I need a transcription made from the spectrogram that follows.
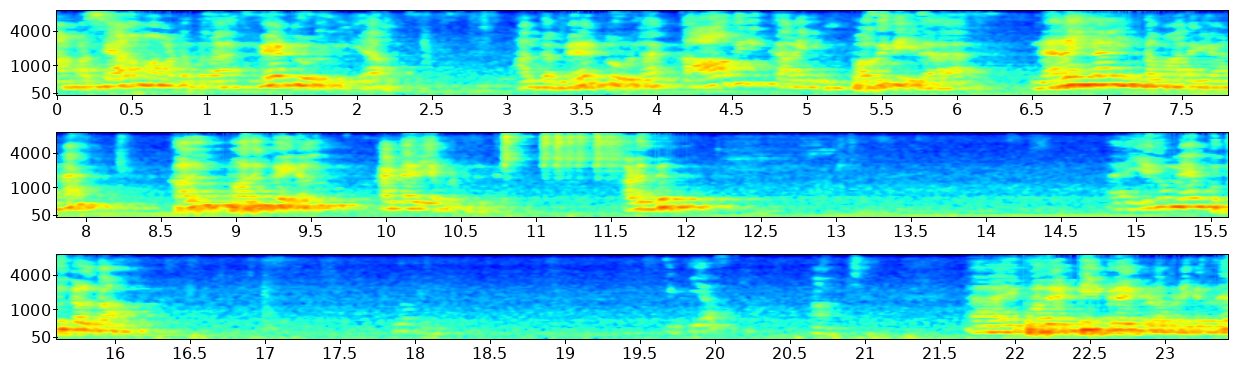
நம்ம சேலம் மாவட்டத்தில் மேட்டூர் இருக்கு இல்லையா? அந்த மேட்டூர்ல காவிரி கரையின் பகுதியில நிறைய இந்த மாதிரியான கல் பதுக்கைகள் கண்டறியப்பட்டிருக்கு. அடுத்து இதுவுமே குத்துக்கள் தான். இப்போது டீ பிரேக் விடப்படுகிறது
